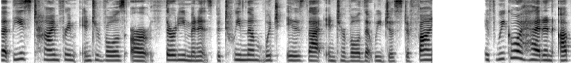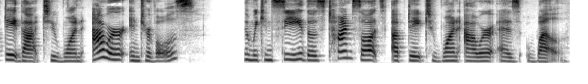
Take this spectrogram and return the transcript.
that these time frame intervals are 30 minutes between them, which is that interval that we just defined. If we go ahead and update that to one hour intervals, then we can see those time slots update to one hour as well.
